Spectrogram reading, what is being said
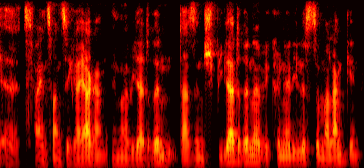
äh, 22er Jahrgang, immer wieder drin. Da sind Spieler drin, wir können ja die Liste mal lang gehen.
